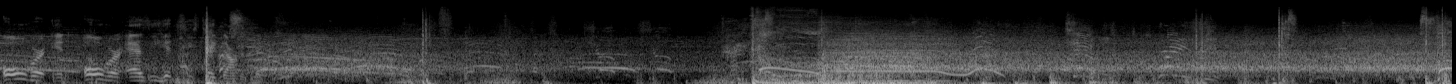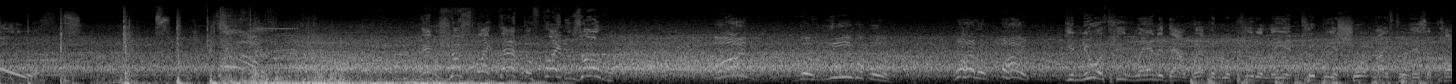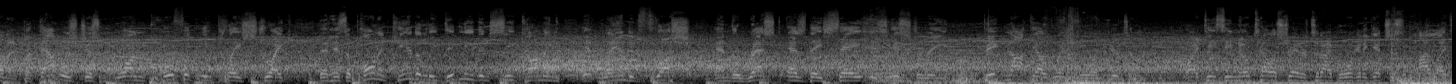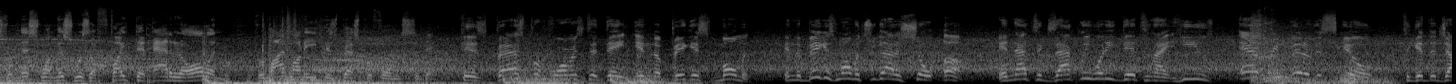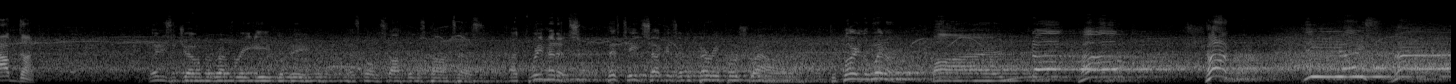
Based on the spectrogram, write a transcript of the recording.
over and over as he hits these takedown. Short night for his opponent, but that was just one perfectly placed strike that his opponent candidly didn't even see coming. It landed flush, and the rest, as they say, is history. Big knockout win for him here tonight. All right, DC, no telestrator tonight, but we're going to get you some highlights from this one. This was a fight that had it all, and for my money, his best performance to date. His best performance to date in the biggest moment. In the biggest moments, you got to show up. And that's exactly what he did tonight. He used every bit of his skill to get the job done. Ladies and gentlemen, referee Yves Lavigne has called a stop to this contest at 3 minutes, 15 seconds of the very first round. Declaring the winner by knockout, Chuck the Iceman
